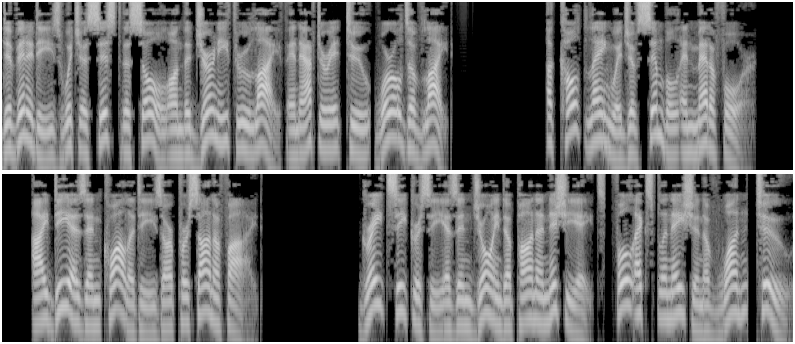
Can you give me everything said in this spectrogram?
Divinities which assist the soul on the journey through life and after it to worlds of light. Occult language of symbol and metaphor. Ideas and qualities are personified. Great secrecy is enjoined upon initiates, full explanation of 1, 2,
